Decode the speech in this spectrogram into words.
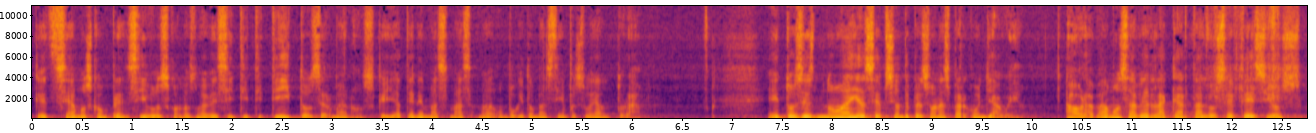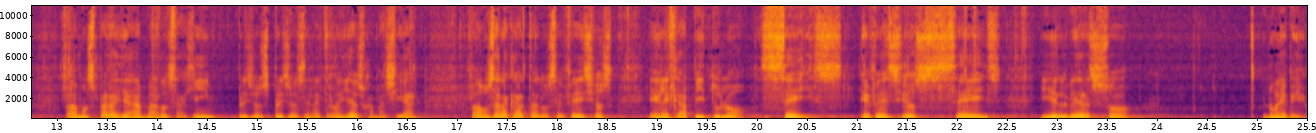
que seamos comprensivos con los nuevecititos, hermanos, que ya tienen más, más, un poquito más tiempo estudiando Torah. Entonces, no hay acepción de personas para con Yahweh. Ahora, vamos a ver la carta a los Efesios. Vamos para allá, amados aquí, preciosos, preciosos en el trono de Yahshua Mashiach. Vamos a la carta a los Efesios en el capítulo 6. Efesios 6 y el verso 9.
